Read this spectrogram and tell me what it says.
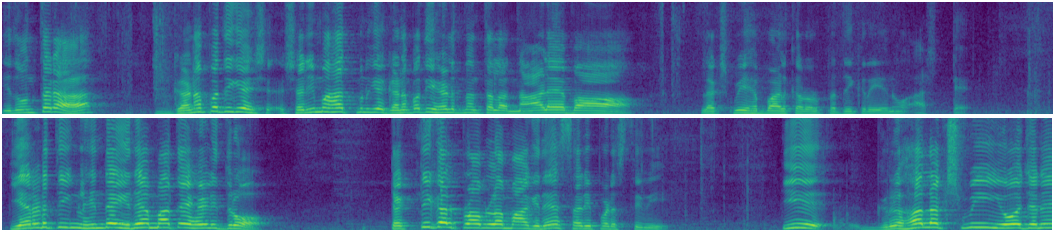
ಇದೊಂಥರ ಗಣಪತಿಗೆ ಶನಿ ಮಹಾತ್ಮನಿಗೆ ಗಣಪತಿ ಹೇಳಿದ್ನಂತಲ್ಲ, ನಾಳೆ ಬಾ. ಲಕ್ಷ್ಮೀ ಹೆಬ್ಬಾಳ್ಕರ್ ಅವ್ರ ಪ್ರತಿಕ್ರಿಯೆನೂ ಅಷ್ಟೇ. ಎರಡು ತಿಂಗಳ ಹಿಂದೆ ಇದೇ ಮಾತೇ ಹೇಳಿದ್ರು. ಟೆಕ್ನಿಕಲ್ ಪ್ರಾಬ್ಲಮ್ ಆಗಿದೆ, ಸರಿಪಡಿಸ್ತೀವಿ. ಈ ಗೃಹಲಕ್ಷ್ಮಿ ಯೋಜನೆ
